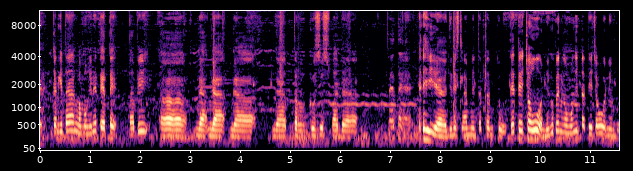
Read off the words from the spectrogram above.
iya Kan kita ngomonginnya tete, tapi eh, nggak nggak nggak nggak terkhusus pada tete Iya, jenis kelamin tertentu. Tete cowok nih, gue pengen ngomongin tete cowok nih, Bu.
